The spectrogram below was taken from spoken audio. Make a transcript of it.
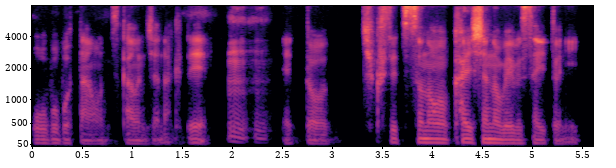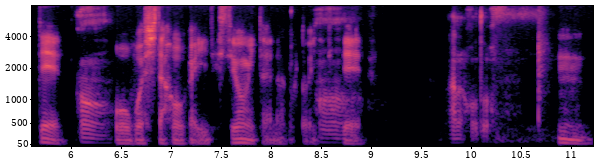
応募ボタンを使うんじゃなくて、うんうん。えっと、直接その会社のウェブサイトに行って、うん応募した方がいいですよ、みたいなことを言ってて、なるほど。うん。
